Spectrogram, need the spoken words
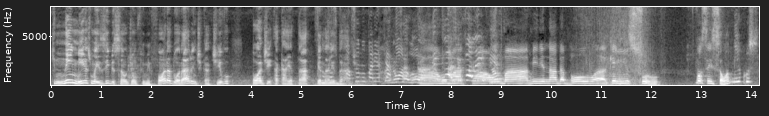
que nem mesmo a exibição de um filme fora do horário indicativo pode acarretar penalidade. Calma, calma, meninada boa. Que isso? Vocês são amigos.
